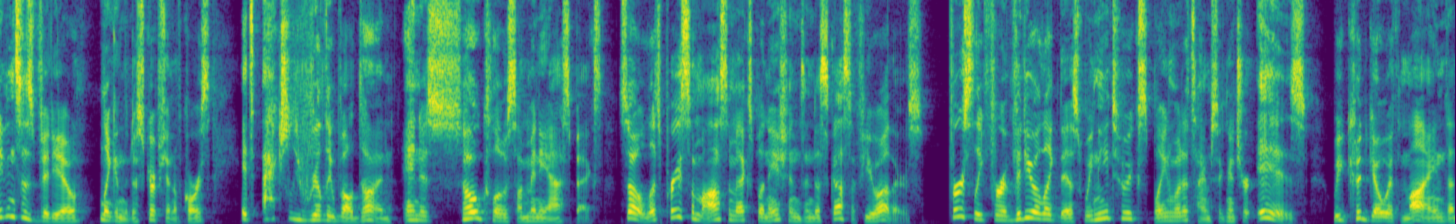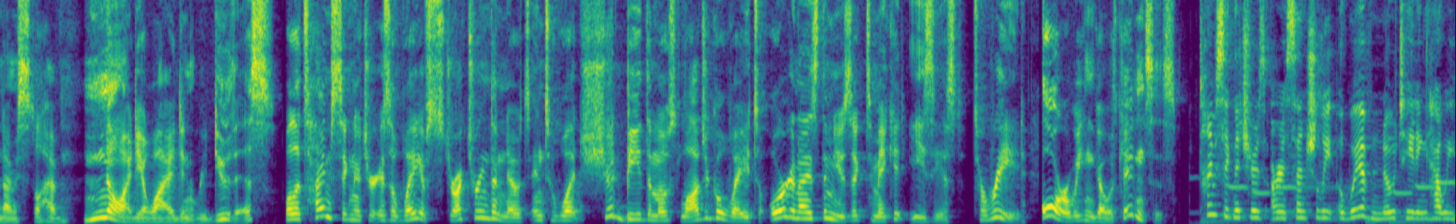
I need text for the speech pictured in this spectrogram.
Cadence's video, link in the description of course, it's actually really well done and is so close on many aspects. So let's praise some awesome explanations and discuss a few others. Firstly, for a video like this, we need to explain what a time signature is. We could go with mine, that I still have no idea why I didn't redo this. Well, a time signature is a way of structuring the notes into what should be the most logical way to organize the music to make it easiest to read. Or we can go with Cadence's. Time signatures are essentially a way of notating how we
